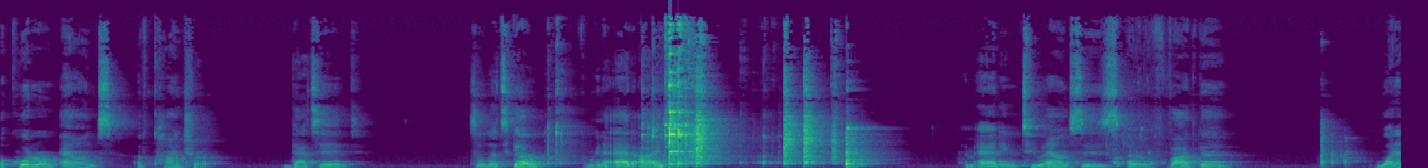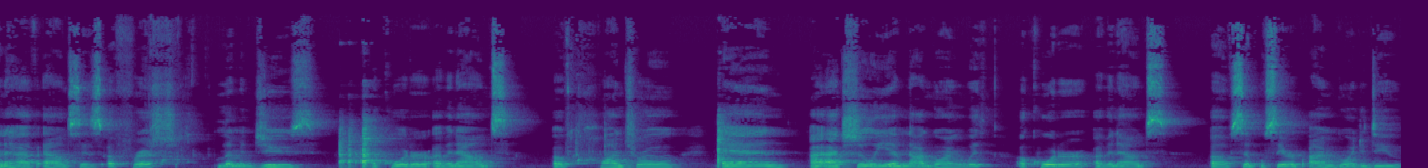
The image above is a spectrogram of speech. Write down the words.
a quarter of ounce of Cointreau. That's it. So let's go. We're going to add ice. I'm adding two ounces of vodka, one and a half ounces of fresh lemon juice, a quarter of an ounce of Cointreau, and I actually am not going with a quarter of an ounce of simple syrup. I'm going to do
